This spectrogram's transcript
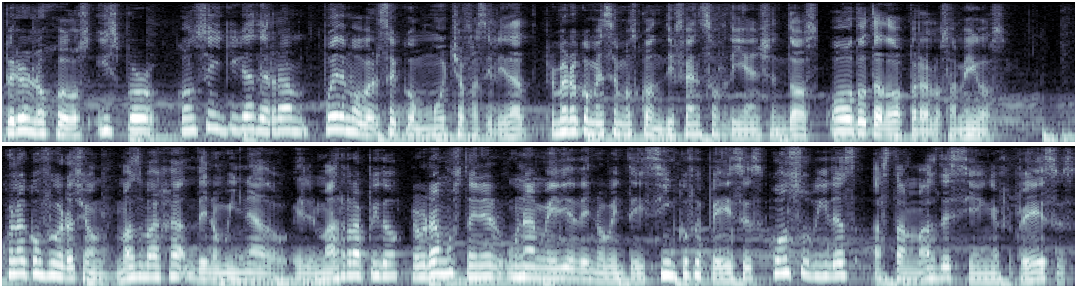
pero en los juegos eSport con 6 GB de RAM puede moverse con mucha facilidad. Primero comencemos con Defense of the Ancient 2 o Dota 2 para los amigos. Con la configuración más baja denominado el más rápido, logramos tener una media de 95 FPS con subidas hasta más de 100 FPS,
